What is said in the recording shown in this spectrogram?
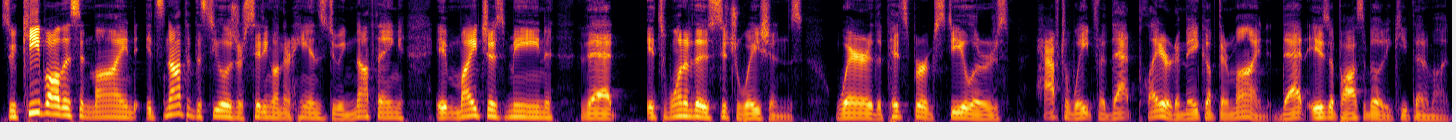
So keep all this in mind. It's not that the Steelers are sitting on their hands doing nothing. It might just mean that it's one of those situations where the Pittsburgh Steelers have to wait for that player to make up their mind. That is a possibility. Keep that in mind.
